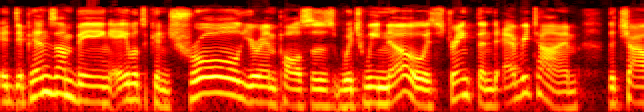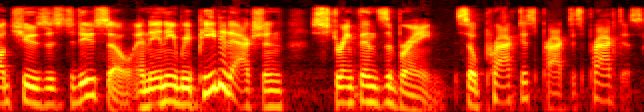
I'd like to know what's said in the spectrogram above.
It depends on being able to control your impulses, which we know is strengthened every time the child chooses to do so. And any repeated action strengthens the brain. So practice, practice, practice.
